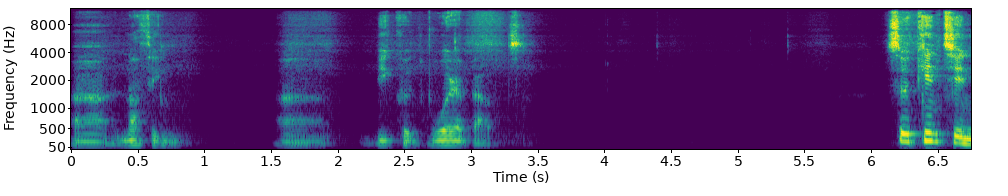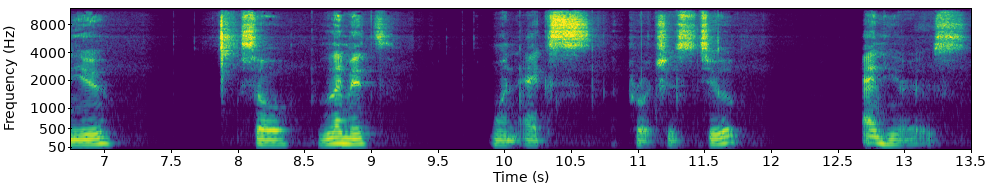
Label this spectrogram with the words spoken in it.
uh, nothing uh, we could worry about. So continue. So limit when x approaches 2. And here is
